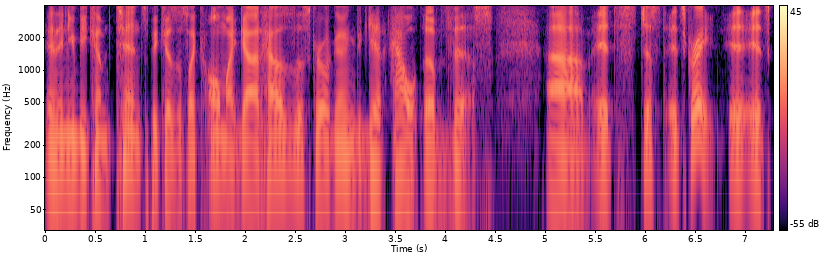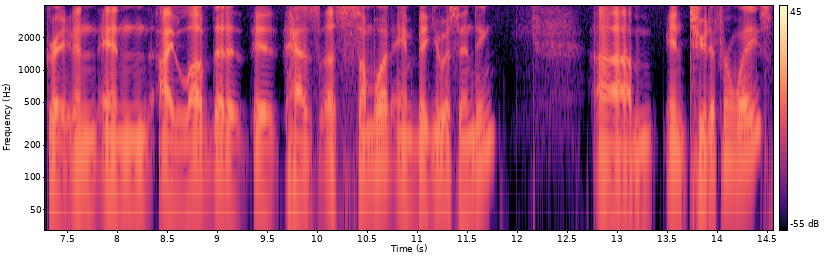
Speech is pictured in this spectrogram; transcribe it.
and then you become tense because it's like oh my god how's this girl going to get out of this? Um, it's just it's great. It, it's great. And and i love that it, it has a somewhat ambiguous ending um, in two different ways.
